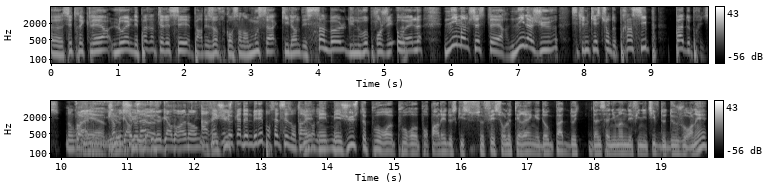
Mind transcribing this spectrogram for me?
Euh, c'est très clair. L'OL n'est pas intéressé par des offres concernant Moussa, qui est l'un des symboles du nouveau projet OL. Ni Manchester ni la Juve. C'est une question de principe, type pas de prix. Donc Ouais, voilà. mais il, le Jean-Michel garde- il le gardera un an. a réglé juste- le cas Dembélé pour cette saison. Mais, raison. mais, mais juste pour, pour, pour parler de ce qui se fait sur le terrain et donc pas de- d'enseignement définitif de deux journées,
